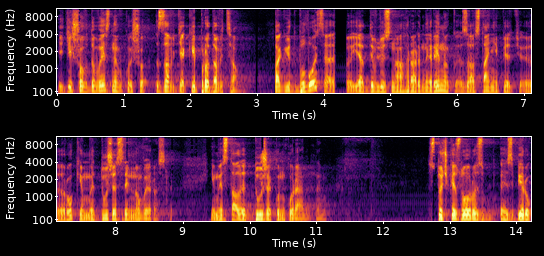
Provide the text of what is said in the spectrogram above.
І дійшов до висновку, що завдяки продавцям. Так відбулося. Я дивлюсь на аграрний ринок. За останні 5 років ми дуже сильно виросли. І ми стали дуже конкурентними. З точки зору збіру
